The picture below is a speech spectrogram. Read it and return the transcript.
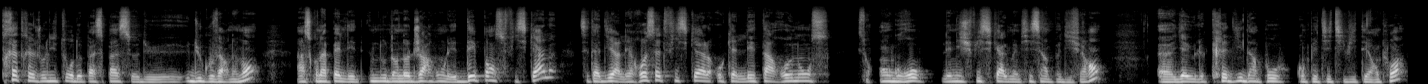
très très joli tour de passe-passe du, gouvernement, hein, ce qu'on appelle, les, nous dans notre jargon, les dépenses fiscales, c'est-à-dire les recettes fiscales auxquelles l'État renonce, qui sont en gros les niches fiscales, même si c'est un peu différent. Euh, il y a eu le crédit d'impôt compétitivité emploi,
